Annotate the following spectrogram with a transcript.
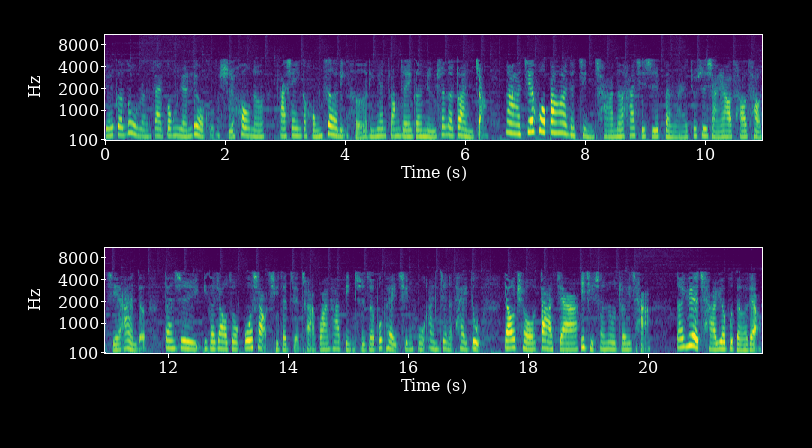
有一个路人在公园遛狗的时候呢，发现一个红色礼盒，里面装着一个女生的断掌。那接获报案的警察呢？他其实本来就是想要草草结案的，但是一个叫做郭小琪的检察官，他秉持着不可以轻忽案件的态度，要求大家一起深入追查。那越查越不得了，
